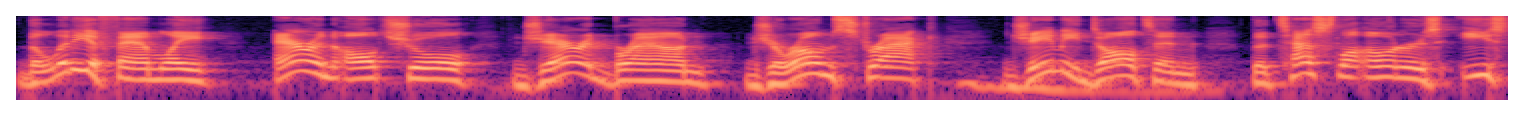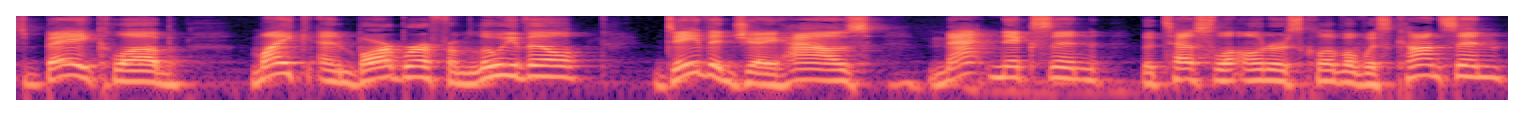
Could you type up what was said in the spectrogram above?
the Lydia family, Aaron Altschul, Jared Brown, Jerome Strack, Jamie Dalton, the Tesla Owners East Bay Club, Mike and Barbara from Louisville, David J. Howes, Matt Nixon, the Tesla Owners Club of Wisconsin,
